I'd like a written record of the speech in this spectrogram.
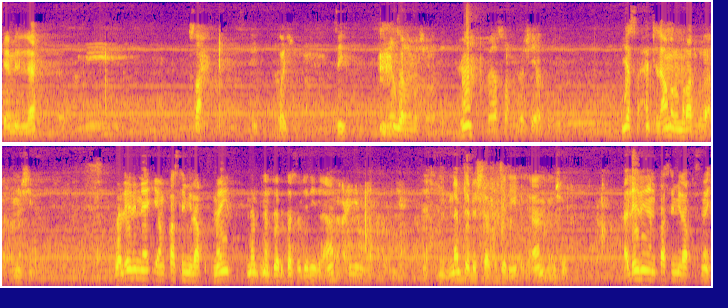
بأمر الله. صح. طيب. زين. ما يصح بمشيئته ها ما يصح بمشيئته يصح حتى الأمر المراد به المشيئة. والإذن ينقسم إلى قسمين. نب- نبدأ بالدرس الجديد الآن. نبدأ بالشرح الجديد الآن. نشوف. الإذن ينقسم إلى قسمين.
